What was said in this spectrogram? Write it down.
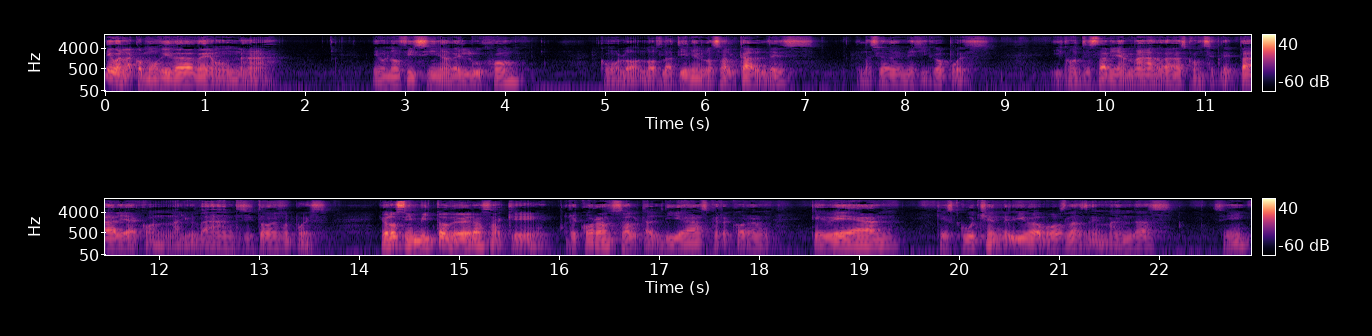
Digo, en la comodidad de una, de una oficina de lujo, como los la tienen los alcaldes de la Ciudad de México, pues, y contestar llamadas con secretaria, con ayudantes y todo eso, pues, yo los invito de veras a que recorran sus alcaldías, que recorran, que vean, que escuchen de viva voz las demandas, ¿sí?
